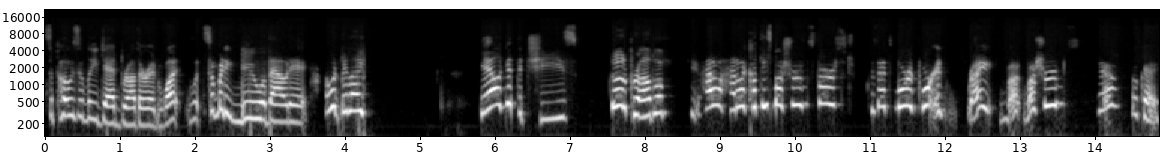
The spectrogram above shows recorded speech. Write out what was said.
supposedly dead brother and what, what somebody knew about it, I would be like, yeah, I'll get the cheese. Not a problem. How do, how do I cut these mushrooms first? Because that's more important, right? Mu- mushrooms? Yeah? Okay.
